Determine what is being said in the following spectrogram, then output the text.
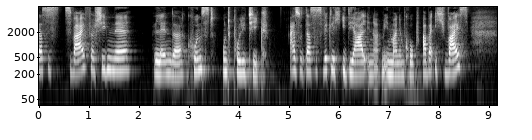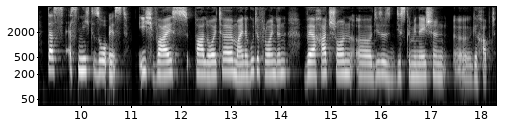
dass es zwei verschiedene Länder, Kunst und Politik. Also das ist wirklich ideal in, in meinem Kopf. Aber ich weiß, dass es nicht so ist. Ich weiß paar Leute, meine gute Freundin, wer hat schon äh, diese Discrimination äh, gehabt.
